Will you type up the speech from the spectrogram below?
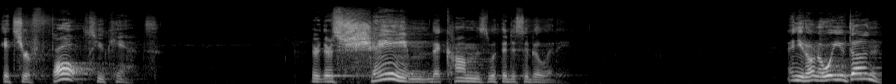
It's your fault you can't. There's shame that comes with the disability. And you don't know what you've done.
